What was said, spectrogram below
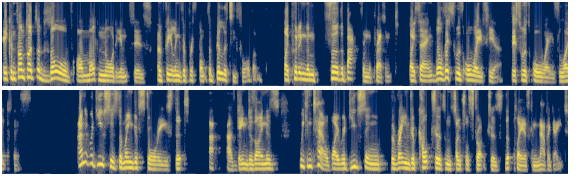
it can sometimes absolve our modern audiences of feelings of responsibility for them by putting them further back from the present, by saying, well, this was always here, this was always like this. And it reduces the range of stories that, uh, as game designers, we can tell by reducing the range of cultures and social structures that players can navigate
